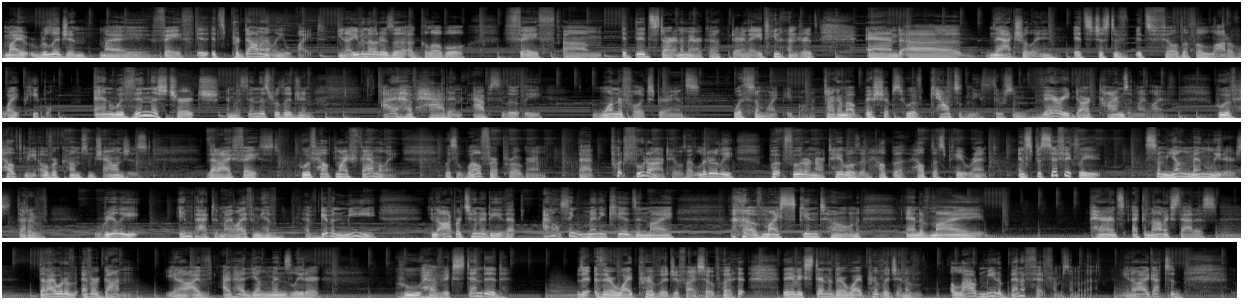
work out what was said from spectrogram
my religion, my faith, it, it's predominantly white. You know, even though it is a, a global faith, um, it did start in America during the 1800s, and uh, naturally, it's just a, it's filled with a lot of white people. And within this church and within this religion, I have had an absolutely wonderful experience with some white people. I'm talking about bishops who have counseled me through some very dark times in my life, who have helped me overcome some challenges that I faced, who have helped my family with a welfare program that put food on our tables, that literally put food on our tables and help, uh, helped us pay rent. And specifically, some young men leaders that have really impacted my life and have, have given me an opportunity that I don't think many kids in my of my skin tone and of my parents' economic status that I would have ever gotten. You know, I've I've had young men's leader who have extended their, their white privilege, if I so put it. They have extended their white privilege and have allowed me to benefit from some of that. You know, I got to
